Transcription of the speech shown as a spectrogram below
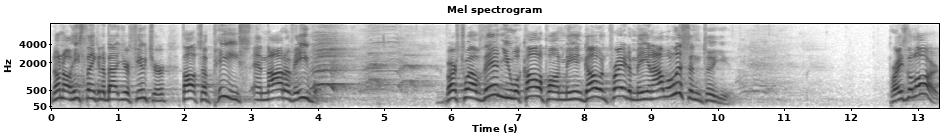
No, no, He's thinking about your future, thoughts of peace and not of evil. Verse 12, then you will call upon me and go and pray to me, and I will listen to you. Praise the Lord.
